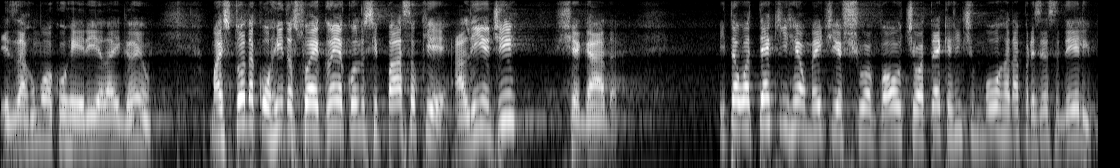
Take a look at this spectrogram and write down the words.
Eles arrumam uma correria lá e ganham. Mas toda corrida só é ganha quando se passa o quê? A linha de chegada. Então, até que realmente Yeshua volte, ou até que a gente morra na presença dele,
